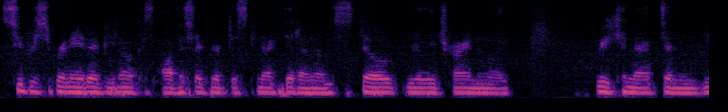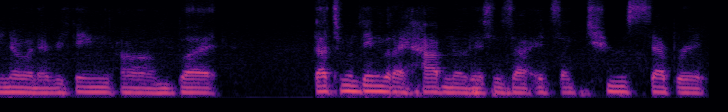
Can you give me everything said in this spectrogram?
super super native, you know, because obviously I grew up disconnected and I'm still really trying to like reconnect and you know and everything. Um, but that's one thing that I have noticed is that it's like two separate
